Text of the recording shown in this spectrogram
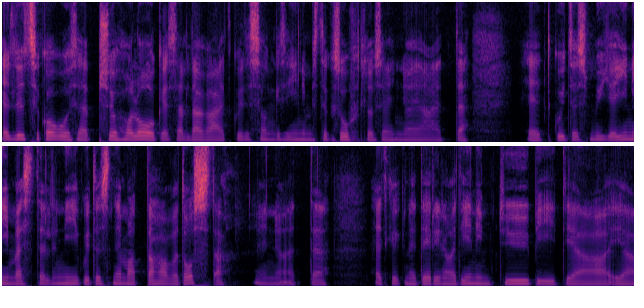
et üldse kogu see psühholoogia seal taga, et kuidas ongi see inimestega suhtlus, onju, ja et, et kuidas müüa inimestele nii, kuidas nemad tahavad osta, onju, et et kõik need erinevad inimtüübid ja, ja,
